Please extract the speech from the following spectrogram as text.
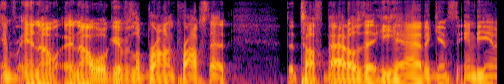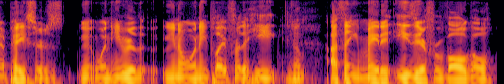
and and I and I will give LeBron props that the tough battles that he had against the Indiana Pacers when he were you know when he played for the Heat, Yep. I think made it easier for Vogel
